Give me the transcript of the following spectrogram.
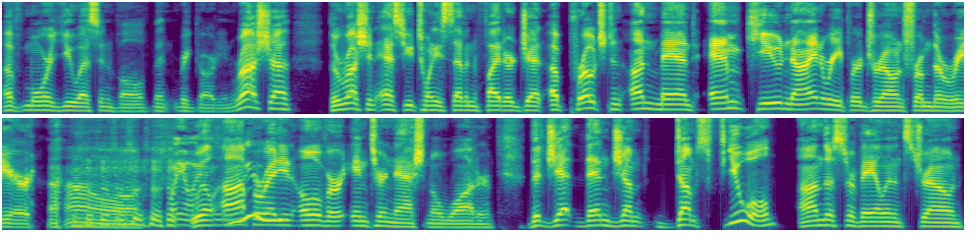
of more U.S. involvement regarding Russia. The Russian Su 27 fighter jet approached an unmanned MQ 9 Reaper drone from the rear. Oh. while operating over international water. The jet then jump, dumps fuel on the surveillance drone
